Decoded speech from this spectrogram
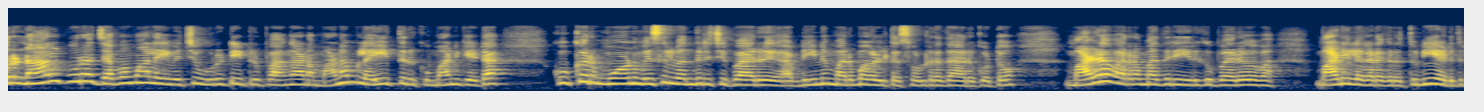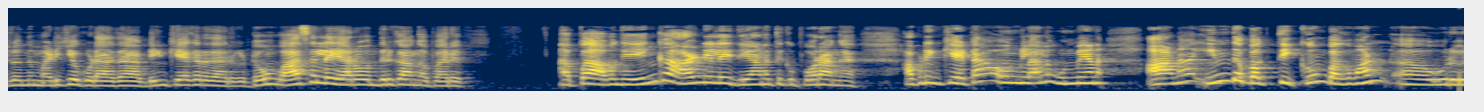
ஒரு நாள் பூரா ஜபமாலையை வச்சு உருட்டிகிட்டு இருப்பாங்க. ஆனால் மனம் லயித்து இருக்குமான்னு கேட்டால் குக்கர் மூணு விசில் வந்துருச்சு பாரு அப்படின்னு மருமகள்கிட்ட சொல்கிறதா இருக்கட்டும். மழை வர்ற மாதிரி இருக்கு பாரு. மாடியில் கிடக்கிற துணியை எடுத்துகிட்டு வந்து மடிக்கக்கூடாதா அப்படின்னு கேட்குறதா இருக்கட்டும். வாசலில் யாரோ வந்திருக்காங்க பாரு. அப்போ அவங்க எங்கே ஆழ்நிலை தியானத்துக்கு போகிறாங்க அப்படின்னு கேட்டால் அவங்களால உண்மையான ஆனால் இந்த பக்திக்கும் பகவான் ஒரு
